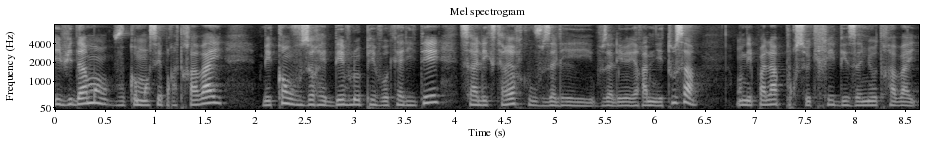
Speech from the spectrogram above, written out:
Évidemment, vous commencez par travail, mais quand vous aurez développé vos qualités, c'est à l'extérieur que vous allez, vous allez ramener tout ça. On n'est pas là pour se créer des amis au travail.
